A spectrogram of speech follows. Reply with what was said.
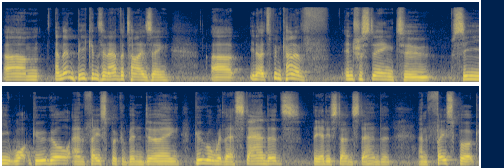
Um, and then beacons in advertising, uh, you know, it's been kind of interesting to see what Google and Facebook have been doing. Google with their standards, the Eddystone standard, and Facebook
